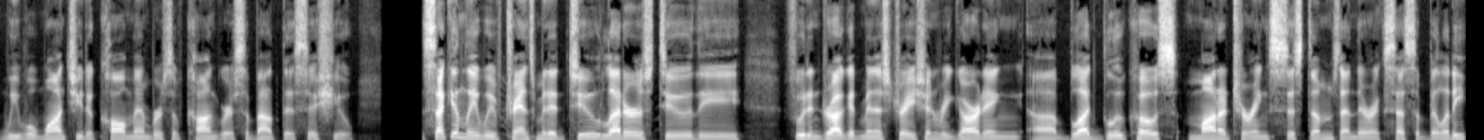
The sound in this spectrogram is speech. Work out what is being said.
we will want you to call members of Congress about this issue. Secondly, we've transmitted two letters to the Food and Drug Administration regarding uh, blood glucose monitoring systems and their accessibility.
